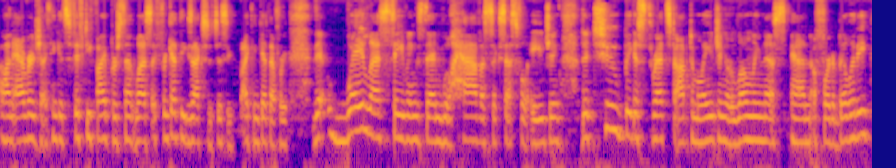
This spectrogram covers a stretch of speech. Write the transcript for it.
on average, I think it's 55% less. I forget the exact statistic. I can get that for you. They're way less savings than will have a successful aging. The two biggest threats to optimal aging are loneliness and affordability.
